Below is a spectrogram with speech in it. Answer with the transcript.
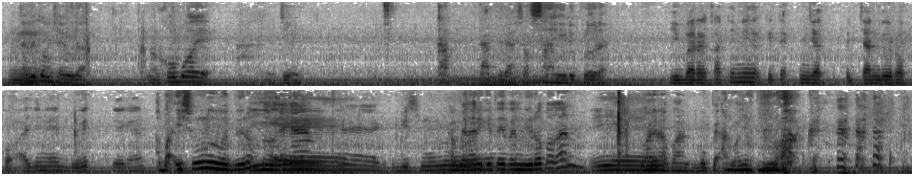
Hmm. tapi kalau misalnya udah narkoboy anjing. Cut cut udah selesai hidup lo dah ibarat kata nih kita penjat pecandu rokok aja nih duit ya kan? Abais mulu buat beli rokok ya kan? Iya. Eh, bis mulu. Sampai tadi kita pengen beli rokok kan? Iya. Kemarin apaan? Gopean banyak buah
